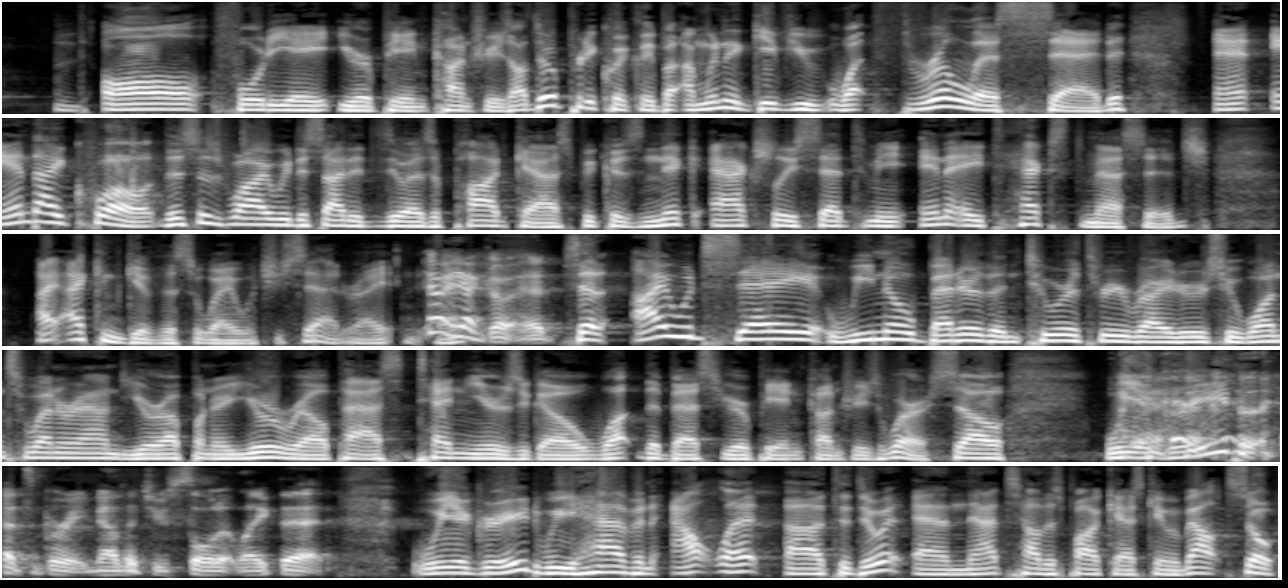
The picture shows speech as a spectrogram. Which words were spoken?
all 48 European countries. I'll do it pretty quickly, but I'm going to give you what Thrillist said. And, and I quote, this is why we decided to do it as a podcast because Nick actually said to me in a text message, I, I can give this away what you said, right? Yeah, yeah, go ahead. said, I would say we know better than two or three writers who once went around Europe on a Eurail pass 10 years ago what the best European countries were. So we agreed. That's great. Now that you've sold it like that. we agreed. We have an outlet uh, to do it, and that's how this podcast came about. So,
